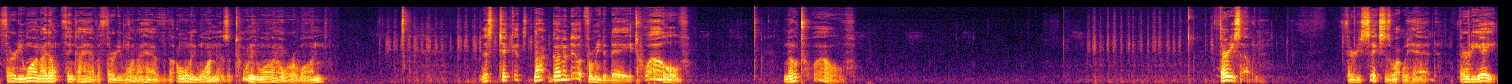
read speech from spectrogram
31, I don't think I have a 31. I have the only one is a 21 or a 1. This ticket's not going to do it for me today. 12. No 12. Thirty-seven. Thirty-six is what we had. Thirty-eight.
